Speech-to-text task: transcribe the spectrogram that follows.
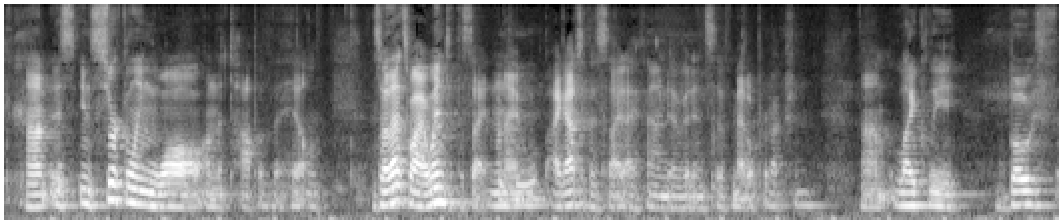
um, this encircling wall on the top of the hill. So that's why I went to the site. And when Mhm. I, I got to the site, I found evidence of metal production, um, likely both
